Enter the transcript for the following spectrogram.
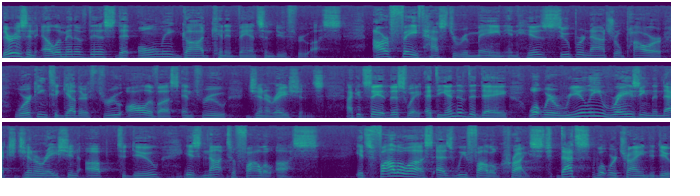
there is an element of this that only God can advance and do through us. Our faith has to remain in His supernatural power working together through all of us and through generations. I could say it this way at the end of the day, what we're really raising the next generation up to do is not to follow us it's follow us as we follow Christ. That's what we're trying to do.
